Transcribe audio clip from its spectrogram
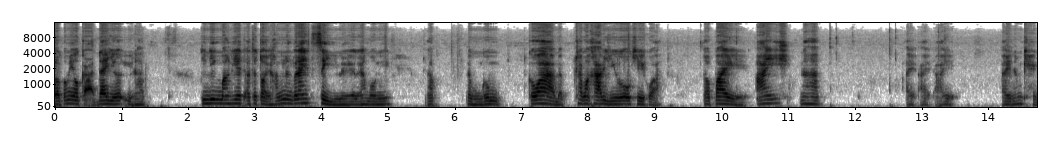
เราก็มีโอกาสได้เยอะอยู่นะครับ จริง ๆ บางทีอาจจะต่อยครั้งหนึ่งก็ได้สี่เลยอะไรทำนองนี้นะครับ แต่ผมก็ก็ว่าแบบถ้ามาคาบอย่างนี้ก็โอเคกว่า ต่อไปไอซ์นะครับไอไอไอไอน้ำแข็ง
